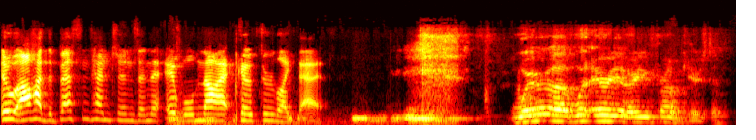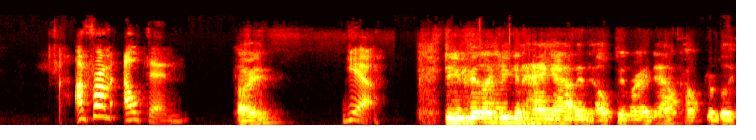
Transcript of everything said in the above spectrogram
it, I'll have the best intentions and it will not go through like that. Where, uh, what area are you from, Kirsten? I'm from Elkton. Are you? Yeah. Do you feel like you can hang out in Elkton right now comfortably?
